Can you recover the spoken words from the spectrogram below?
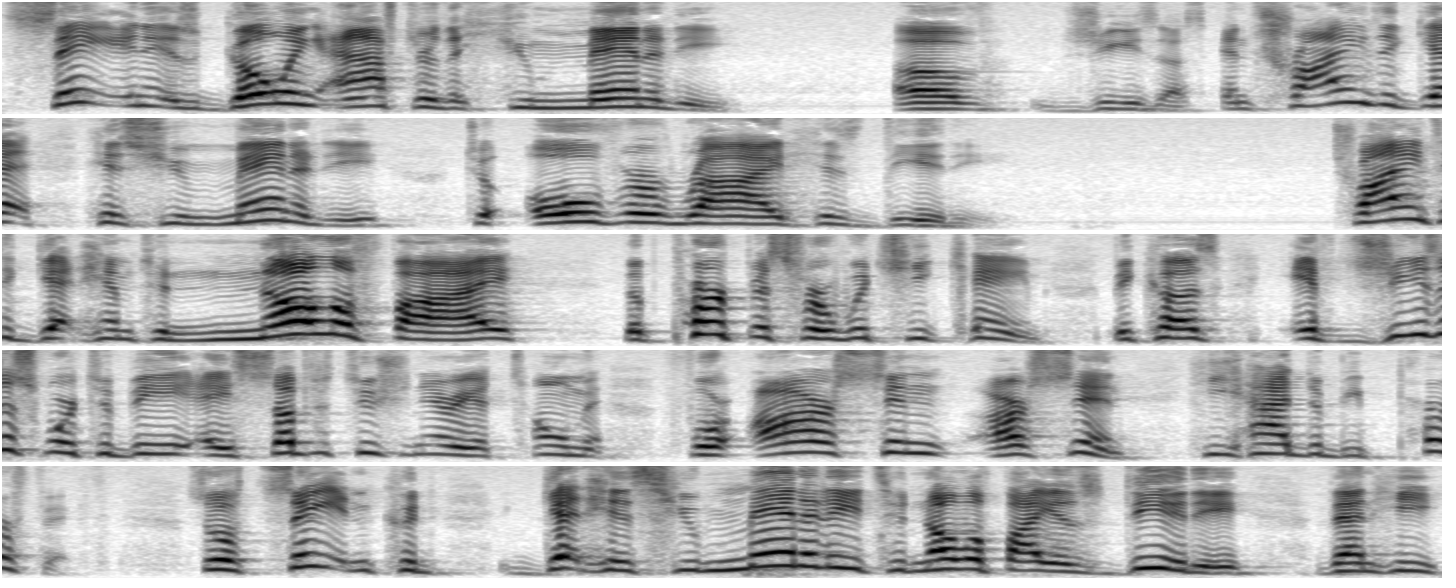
Satan is going after the humanity of Jesus and trying to get his humanity to override his deity, trying to get him to nullify the purpose for which he came. Because if Jesus were to be a substitutionary atonement for our sin, our sin, he had to be perfect. So if Satan could get his humanity to nullify his deity, then he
